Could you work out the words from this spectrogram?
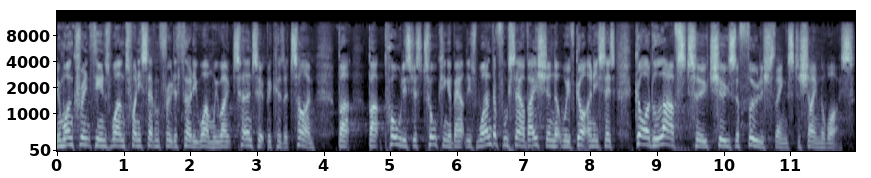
In 1 Corinthians 1 27 through to 31, we won't turn to it because of time, but, but Paul is just talking about this wonderful salvation that we've got, and he says, God loves to choose the foolish things to shame the wise.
